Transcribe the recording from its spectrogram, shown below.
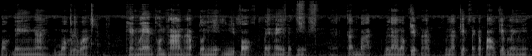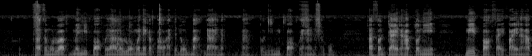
ปอกได้ง่ายๆ ผมบอกเลยว่า แข็งแรงทนทานครับ ตัวนี้มีปอกไปให้แบบนี้กันบาดเวลาเราเก็บนะครับ เวลาเก็บใส่กระเป๋าเก็บอะไรอย่างเงี้ยถ้าสมมติว่าไม่มีปอกเวลาเราล้วงไว้ในกระเป๋าอาจจะโดนบาดได้นะอะตัวนี้มีปอกไปให้นะครับ ผม ถ้าสนใจนะครับ ตัวนี้มีดปอกสายไฟนะครับ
